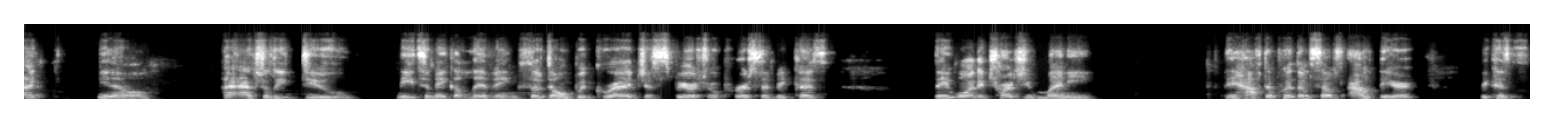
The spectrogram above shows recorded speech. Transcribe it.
I, you know, I actually do need to make a living. So don't begrudge a spiritual person because they want to charge you money. They have to put themselves out there because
